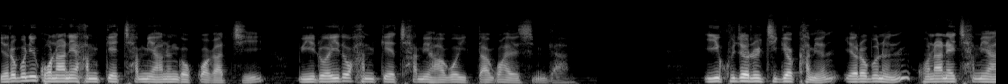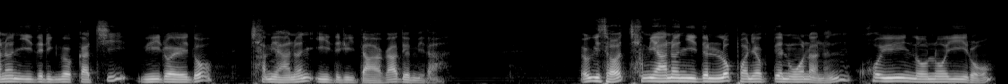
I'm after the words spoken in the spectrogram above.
여러분이 고난에 함께 참여하는 것과 같이 위로에도 함께 참여하고 있다고 하였습니다. 이 구절을 직역하면 여러분은 고난에 참여하는 이들인 것 같이 위로에도 참여하는 이들이다가 됩니다. 여기서 참여하는 이들로 번역된 원어는 κοινωνοί로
